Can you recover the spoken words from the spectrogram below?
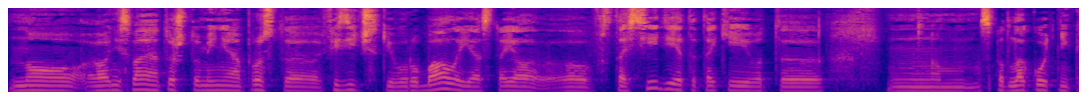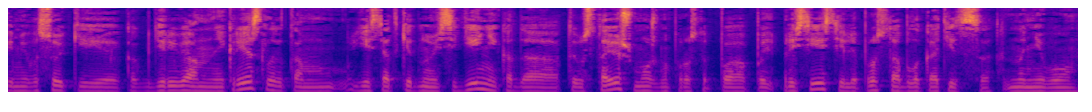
Но э, несмотря на то, что меня просто физически вырубало, я стоял э, в Стасиде, это такие вот э, с подлокотниками высокие, как деревянные кресла, там есть откидное сиденье, когда ты устаешь, можно просто присесть или просто облокотиться на него.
